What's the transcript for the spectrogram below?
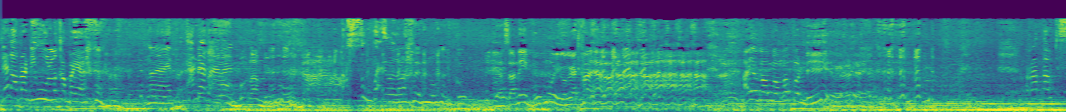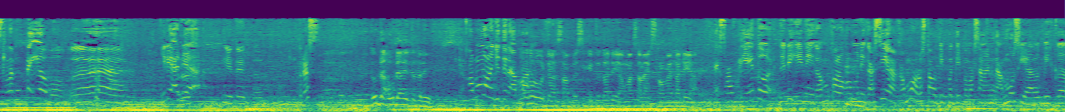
Dia nggak pernah diulek apa ya? Nah itu ada kan? Lombok lambemu. suwe banget lambemu biasanya ibumu itu katanya ayo ngomong apa di pernah tahu diselentik ya Wah. jadi ada gitu itu terus? Itu udah udah itu tadi. Kamu mau lanjutin apa? Oh udah sampai segitu tadi ya masalah ekstrovert tadi ya? Ekstrovert ya itu jadi gini kamu kalau komunikasi ya kamu harus tahu tipe-tipe pasangan kamu sih ya lebih ke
